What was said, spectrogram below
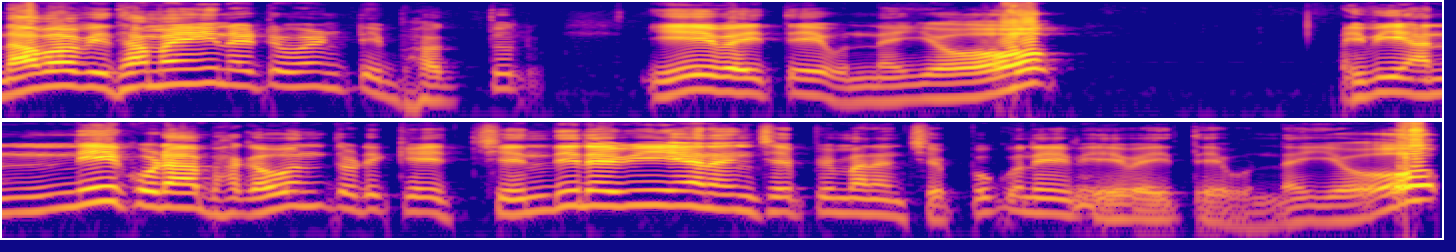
నవవిధమైనటువంటి భక్తులు ఏవైతే ఉన్నాయో ఇవి అన్నీ కూడా భగవంతుడికే చెందినవి అని చెప్పి మనం చెప్పుకునేవి ఏవైతే ఉన్నాయో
